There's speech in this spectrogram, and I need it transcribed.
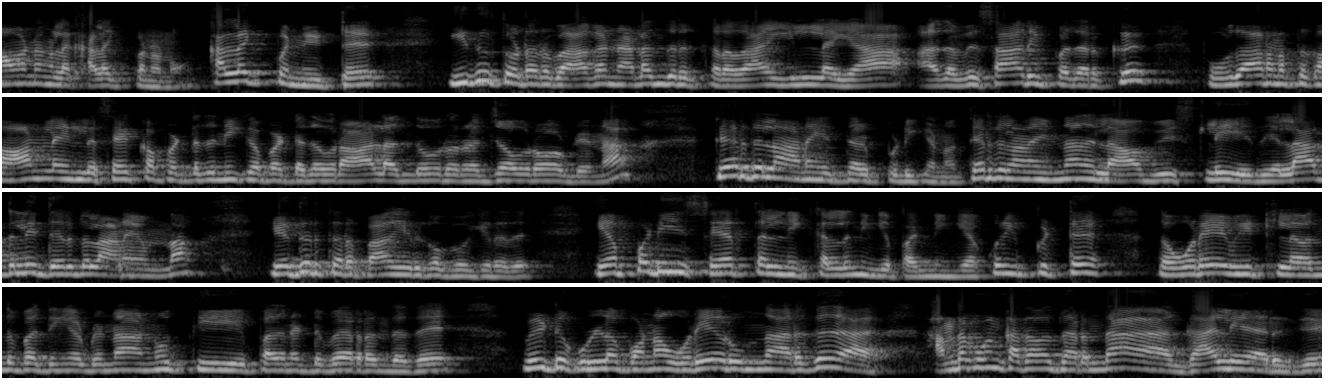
ஆவணங்களை கலெக்ட் பண்ணணும். கலெக்ட் பண்ணிவிட்டு இது தொடர்பாக நடந்திருக்கிறதா இல்லையா? அதை விசாரிப்பதற்கு இப்போ உதாரணத்துக்கு ஆன்லைனில் சேர்க்கப்பட்டது நீக்கப்பட்டது ஒரு ஆள் வந்து ஒரு ரஜோரோ அப்படின்னா தேர்தல் ஆணையத்தை பிடிக்கணும். தேர்தல் ஆணையம் தான் இதில் ஆப்வியஸ்லி இது எல்லாத்துலேயும் தேர்தல் ஆணையம் தான் எதிர்த்தரப்பாக இருக்க போகிறது. எப்படி சேர்த்தல் நீக்கல் நீங்கள் பண்ணீங்க? குறிப்பிட்டு இந்த ஒரே வீட்டில் வந்து பார்த்தீங்க அப்படின்னா நூற்றி பதினெட்டு பேர் இருந்தது. வீட்டுக்குள்ளே போனால் ஒரே ரூம் தான் இருக்குது அந்த பக்கம் கதவை திறந்தால் காலியாக இருக்குது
